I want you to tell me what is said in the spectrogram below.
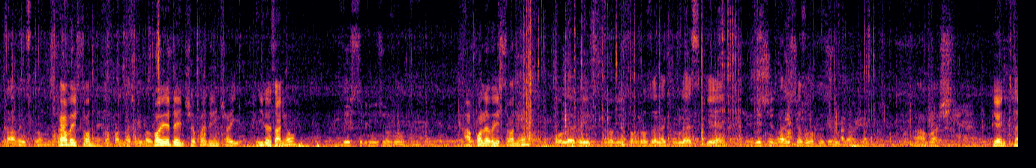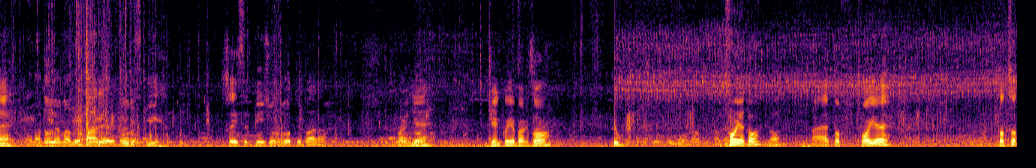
Z prawej strony. Z prawej strony. To pan nagrywał Pojedynczo, pojedynczo. Ile za nią? 250 zł. A po lewej stronie? Po lewej stronie są rozele królewskie. 220 zł sztuka. A właśnie. Piękne. A na dole mamy parę górskich. 650 zł para. Fajnie. Dziękuję bardzo. Twoje to? No. E, to twoje. To co?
